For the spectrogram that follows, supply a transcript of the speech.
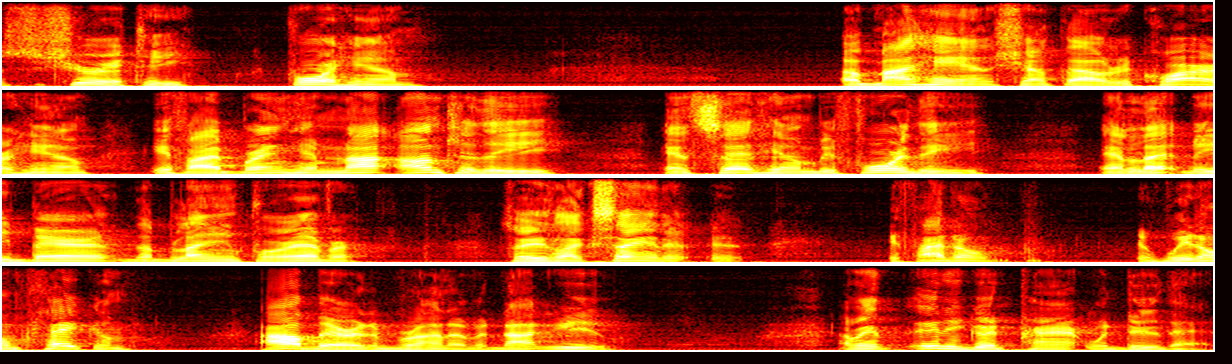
surety for him. Of my hand shalt thou require him, if I bring him not unto thee, and set him before thee, and let me bear the blame forever. So he's like saying, if I don't, if we don't take him, I'll bear the brunt of it, not you. I mean, any good parent would do that.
